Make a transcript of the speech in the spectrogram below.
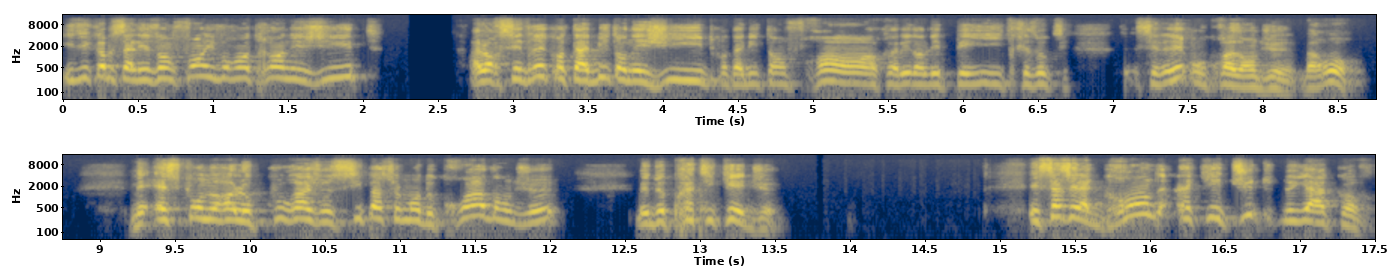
il dit comme ça, les enfants, ils vont rentrer en Égypte. Alors, c'est vrai, quand tu habites en Égypte, quand tu habites en France, quand tu habites dans des pays très c'est vrai qu'on croit dans Dieu, barreau. Mais est-ce qu'on aura le courage aussi, pas seulement de croire dans Dieu, mais de pratiquer Dieu? Et ça, c'est la grande inquiétude de Yaakov.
